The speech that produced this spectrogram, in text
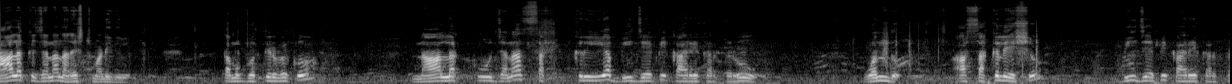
ನಾಲ್ಕು ಜನ ಅರೆಸ್ಟ್ ಮಾಡಿದ್ದೀವಿ ತಮಗೆ ಗೊತ್ತಿರಬೇಕು ನಾಲ್ಕು ಜನ ಸಕ್ರಿಯ ಬಿ ಜೆ ಪಿ ಕಾರ್ಯಕರ್ತರು. ಒಂದು, ಆ ಸಕಲೇಶು ಬಿ ಜೆ ಪಿ ಕಾರ್ಯಕರ್ತ.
